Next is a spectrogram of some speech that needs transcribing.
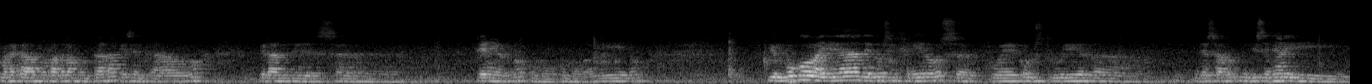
manejada por la de la Montana, que siempre ha dado grandes eh, genios ¿no? como, como. ¿no? Y un poco la idea de dos ingenieros fue construir, diseñar y,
